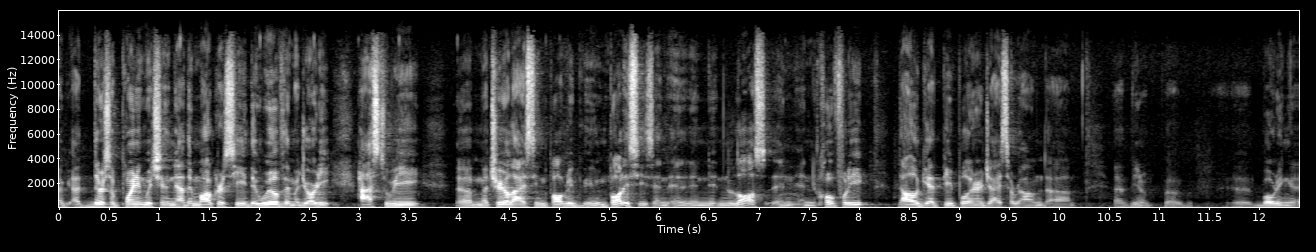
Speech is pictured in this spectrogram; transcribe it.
uh, uh, there's a point in which in a democracy, the will of the majority has to be uh, materialized in public in policies and, and, in laws, and, and hopefully that'll get people energized around, uh, you know, voting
